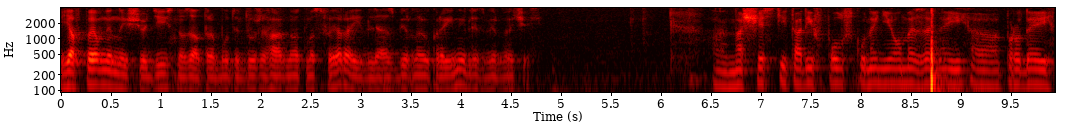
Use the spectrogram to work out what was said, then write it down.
я впевнений, що дійсно завтра буде дуже гарна атмосфера і для збірної України, і для збірної Чехії. Naštěstí tady v Polsku není omezený prodej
